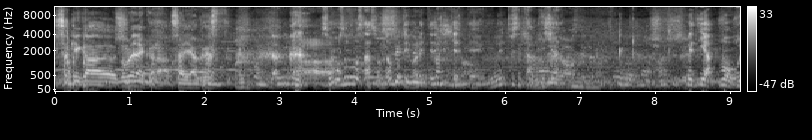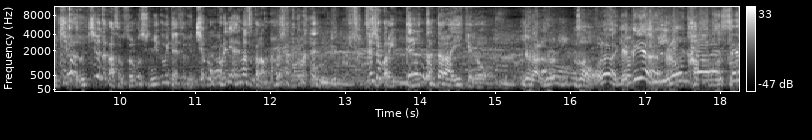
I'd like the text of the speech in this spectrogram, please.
酒が飲めないから最悪です。そもそもさそんなこと言われてる時点で運営としてダメじゃん。でいやもううちはうちはだからそそれこそ新宿みたいにさうちはもうこれでやりますからもうこれしかできません最初から言ってるんだったらいいけど。だからそう俺は逆に言えばフロンターレ戦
